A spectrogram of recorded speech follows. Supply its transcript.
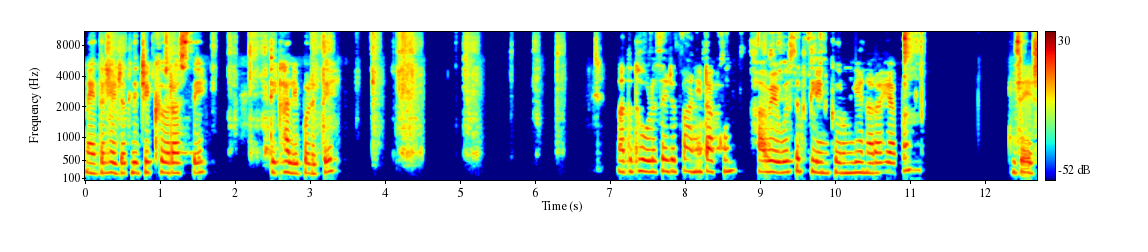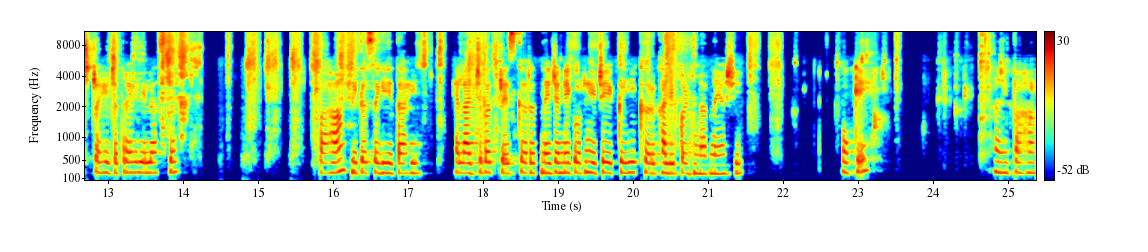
नाहीतर ह्याच्यातली जी खर असते ती खाली पडते. आता थोडस ह्याच्यात पाणी टाकून हा व्यवस्थित क्लीन करून घेणार आहे आपण. जे एक्स्ट्रा ह्याच्यात राहिलेलं असतं. पहा मी कसं घेत आहे? ह्याला अजिबात प्रेस करत नाही जेणेकरून ह्याची एकही खर खाली पडणार नाही अशी. ओके आणि पहा.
